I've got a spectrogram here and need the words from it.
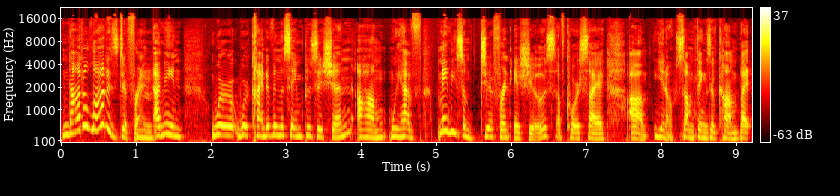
Not a lot is different. Mm. I mean, we're we're kind of in the same position. Um, we have maybe some different issues. Of course, I um, you know some things have come, but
